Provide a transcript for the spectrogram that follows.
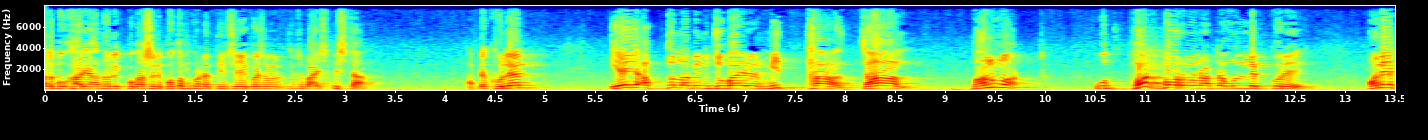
আল বুখারি আধুনিক প্রকাশনী প্রথম খণ্ডের তিনশো একুশ তিনশো বাইশ পৃষ্ঠা। আপনি খুলেন, এই আবদুল্লাহ বিন জুবাইরের মিথ্যা জাল, বানুয়াট, উদ্ভট বর্ণনাটা উল্লেখ করে অনেক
